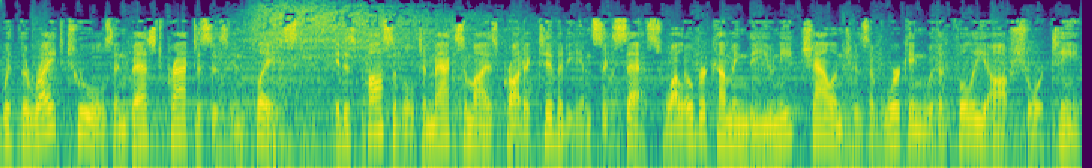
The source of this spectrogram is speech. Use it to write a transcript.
With the right tools and best practices in place, it is possible to maximize productivity and success while overcoming the unique challenges of working with a fully offshore team.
